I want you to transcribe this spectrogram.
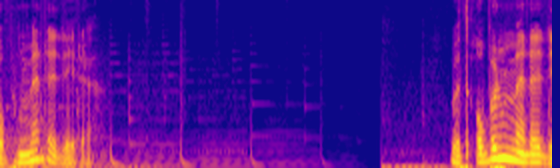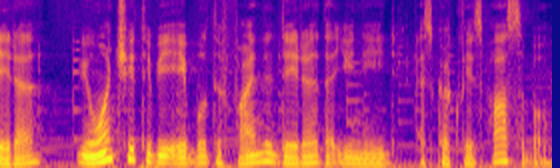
Open metadata. With open metadata, we want you to be able to find the data that you need as quickly as possible.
